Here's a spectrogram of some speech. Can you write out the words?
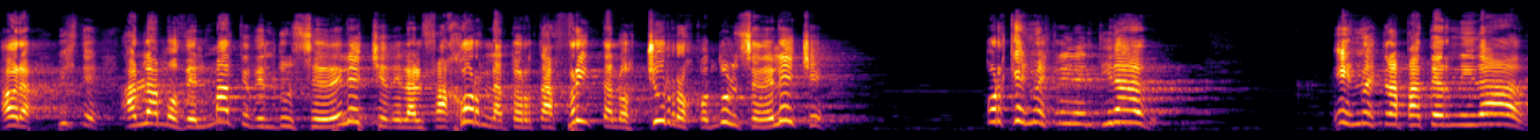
Ahora, viste, hablamos del mate, del dulce de leche, del alfajor, la torta frita, los churros con dulce de leche. Porque es nuestra identidad es nuestra paternidad.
